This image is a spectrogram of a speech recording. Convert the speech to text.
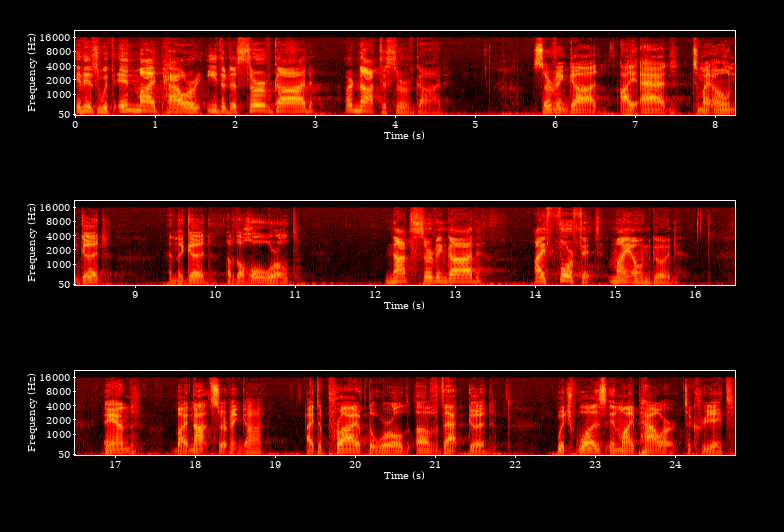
It is within my power either to serve God or not to serve God? Serving God, I add to my own good and the good of the whole world. Not serving God, I forfeit my own good. And by not serving God, I deprive the world of that good, which was in my power to create.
